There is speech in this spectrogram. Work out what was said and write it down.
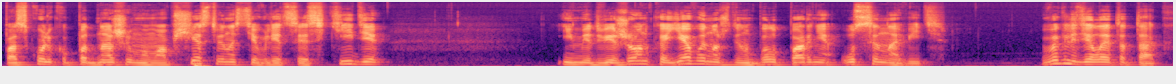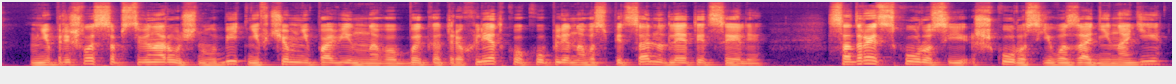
поскольку под нажимом общественности в лице Скиди и Медвежонка я вынужден был парня усыновить. Выглядело это так – мне пришлось собственноручно убить ни в чем не повинного быка-трехлетку, купленного специально для этой цели, содрать шкуру с, шкуру с его задней ноги,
